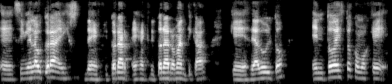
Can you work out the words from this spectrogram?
eh, si bien la autora es de escritora, es escritora romántica, que es de adulto, en todo esto como que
